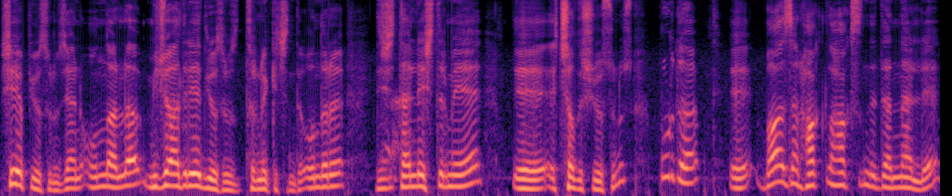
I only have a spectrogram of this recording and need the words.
şey yapıyorsunuz. Yani onlarla mücadele ediyorsunuz tırnak içinde. Onları dijitalleştirmeye çalışıyorsunuz. Burada bazen haklı haksız nedenlerle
